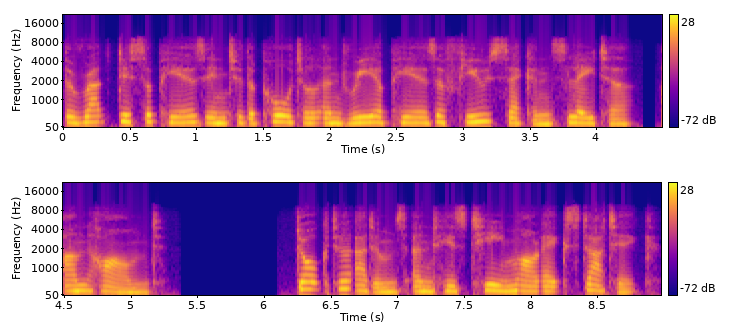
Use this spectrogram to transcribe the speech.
The rat disappears into the portal and reappears a few seconds later, unharmed. Dr. Adams and his team are ecstatic.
